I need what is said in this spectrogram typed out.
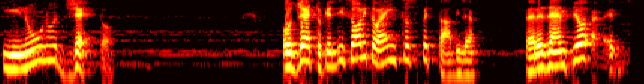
in un oggetto. Oggetto che di solito è insospettabile. Per esempio, eh,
